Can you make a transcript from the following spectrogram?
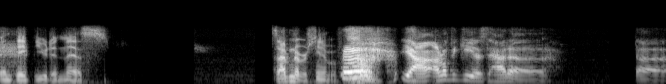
and debuted in this. So I've never seen it before. yeah, I don't think he has had a. Uh, uh,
